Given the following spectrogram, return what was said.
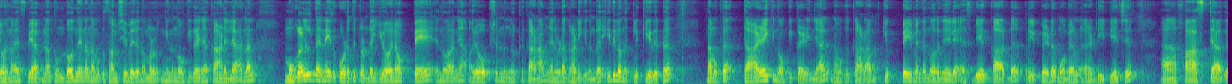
യോനോ എസ് ബി ആപ്പിനകത്ത് ഉണ്ടോയെന്ന് തന്നെ നമുക്ക് സംശയം വരും. നമ്മൾ ഇങ്ങനെ നോക്കിക്കഴിഞ്ഞാൽ കാണില്ല. എന്നാൽ മുകളിൽ തന്നെ ഇത് കൊടുത്തിട്ടുണ്ട്. യോനോ പേ എന്ന് പറഞ്ഞ ഒരു ഓപ്ഷൻ നിങ്ങൾക്ക് കാണാം. ഞാനിവിടെ കാണിക്കുന്നുണ്ട്. ഇതിലൊന്ന് ക്ലിക്ക് ചെയ്തിട്ട് നമുക്ക് താഴേക്ക് നോക്കിക്കഴിഞ്ഞാൽ നമുക്ക് കാണാം. ക്വിക്ക് പേയ്മെന്റ് എന്ന് പറഞ്ഞതിൽ S B I card prepaid mobile D T H FASTag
